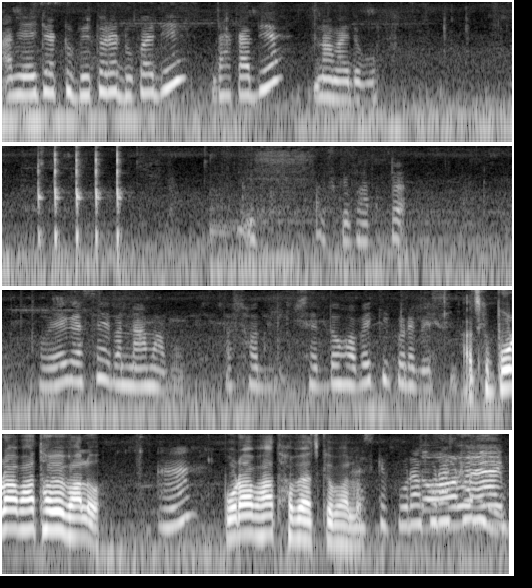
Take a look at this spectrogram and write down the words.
আমি এইটা একটু ভেতরে ঢুকাই দিই ঢাকা দিয়ে নামাই দেবো। ইস, আজকে ভাতটা হয়ে গেছে এবার নামাবো। তা সেদ্ধ হবে কি করে বেশি? আজকে পোড়া ভাত হবে ভালো। হ্যাঁ? পোড়া ভাত হবে আজকে ভালো। আজকে পুরা পুরা খাবি?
